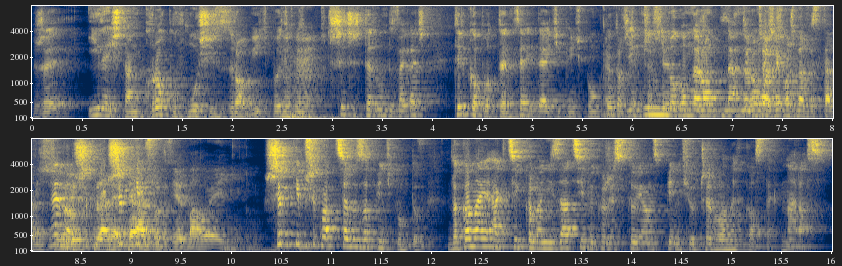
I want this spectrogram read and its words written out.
że ileś tam kroków musisz zrobić, powiedzmy Mhm. 3 czy 4 rundy zagrać tylko pod ten cel i daje ci 5 punktów, No gdzie tym inni czasie- mogą narą- na, W tym narąbać. czasie można wystawić no, no, szybki- albo dwie małe i... Szybki przykład celu za 5 punktów. Dokonaj akcji kolonizacji wykorzystując pięciu czerwonych kostek na raz.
